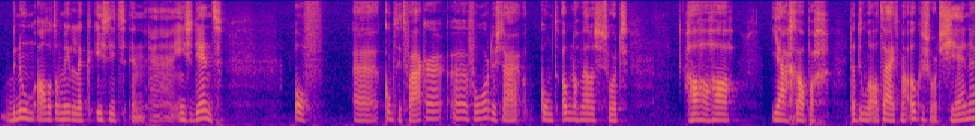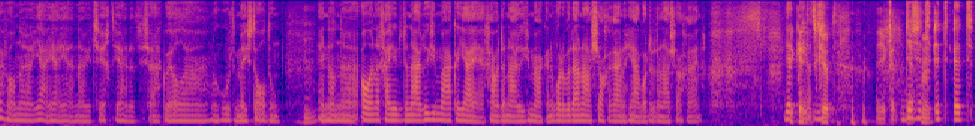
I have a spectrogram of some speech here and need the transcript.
benoem altijd onmiddellijk: is dit een, een incident? Of eh, komt dit vaker eh, voor? Dus daar komt ook nog wel eens een soort ha ha ha, ja grappig. Dat doen we altijd, maar ook een soort gêne van ja, ja, ja, nou je het zegt, ja, dat is eigenlijk wel hoe we het meestal doen. Mhm. En dan, oh, en dan gaan jullie daarna ruzie maken? Ja, ja, gaan we daarna ruzie maken. En dan worden we daarna chagrijnig? Ja, worden we daarna chagrijnig. Je kent het dus- script. Je kent- Dus, ja. het, het, het,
